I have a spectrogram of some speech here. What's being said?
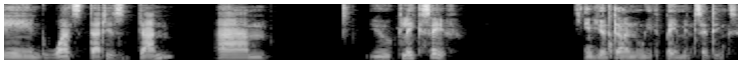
And once that is done, um, you click save and you're done with payment settings.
